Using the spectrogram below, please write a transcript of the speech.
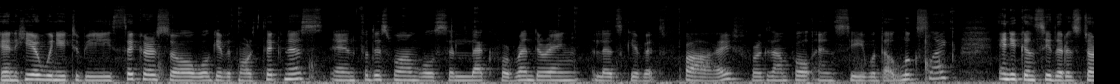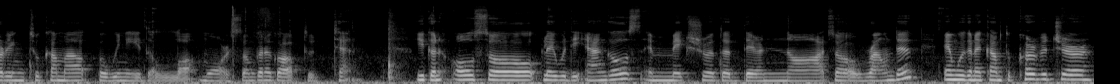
And here we need to be thicker so we'll give it more thickness. And for this one we'll select for rendering. Let's give it 5 for example and see what that looks like. And you can see that it's starting to come out but we need a lot more. So I'm gonna go up to 10 you can also play with the angles and make sure that they're not so rounded. And we're gonna come to curvature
